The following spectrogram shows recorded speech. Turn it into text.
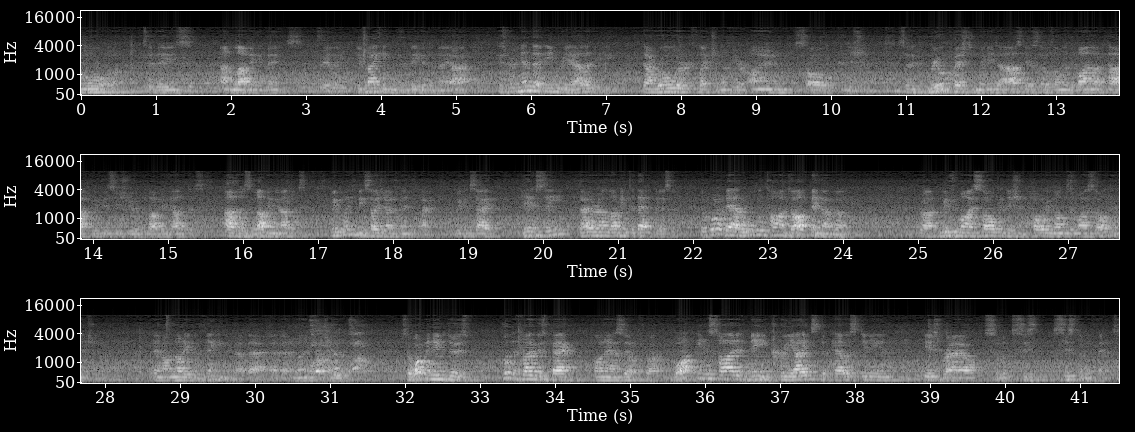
more to these unloving events, really. You're making them bigger than they are. Because remember, in reality, they're all a reflection of your own soul condition. So the real question we need to ask ourselves on the divine path with this issue of loving others, others loving others, we, we can be so judgmental. eh? We can say, yeah, see, they were unloving to that person. But what about all the times I've been unloving? Right, with my soul condition, holding on to my soul condition. And I'm not even thinking about that at that moment. So what we need to do is put the focus back on ourselves, right? What inside of me creates the Palestinian Israel system of things?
